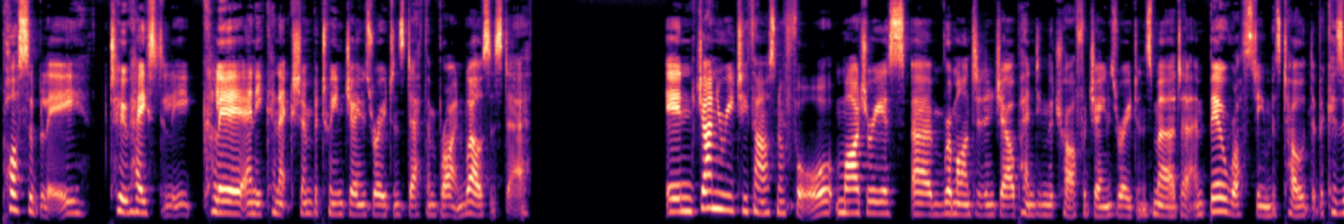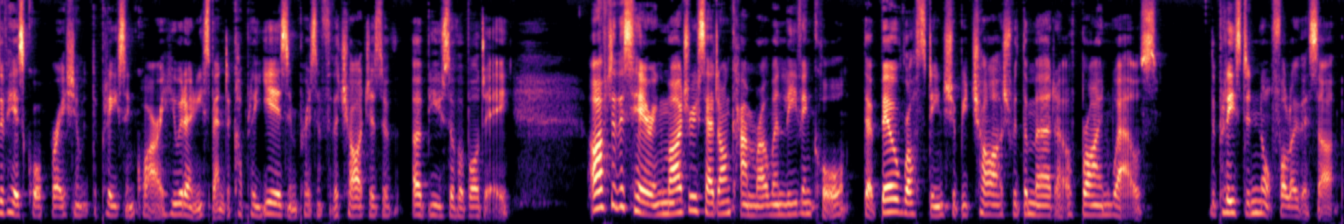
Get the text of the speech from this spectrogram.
possibly too hastily clear any connection between James Roden's death and Brian Wells's death. In January 2004, Marjorie is um, remanded in jail pending the trial for James Roden's murder, and Bill Rothstein was told that because of his cooperation with the police inquiry, he would only spend a couple of years in prison for the charges of abuse of a body. After this hearing, Marjorie said on camera when leaving court that Bill Rothstein should be charged with the murder of Brian Wells. The police did not follow this up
